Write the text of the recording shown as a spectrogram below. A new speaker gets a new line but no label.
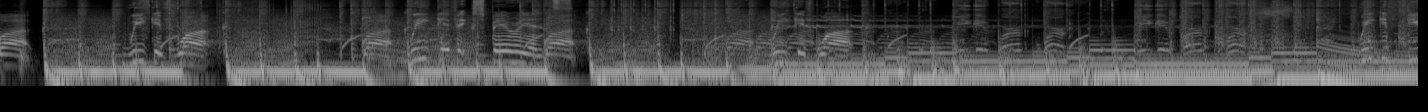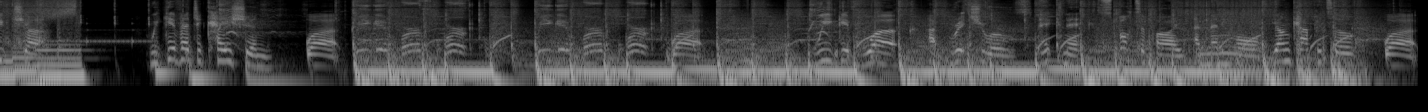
Work. We give work. Work. We give experience. Work. We give work.
We give work, work. We give work, work.
We give future. We give education. Work.
We give work, work. We give work, work.
Work. We give work at Rituals, Picnic, Spotify, and many more. Young Capital. Work.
